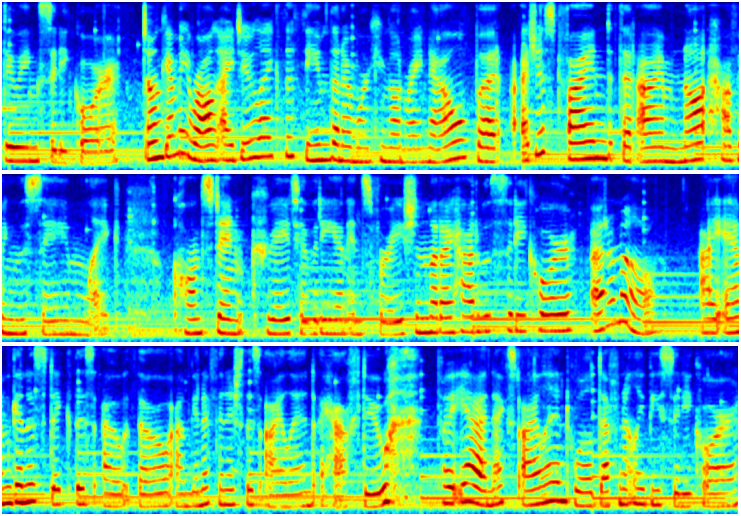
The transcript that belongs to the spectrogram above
doing city core. Don't get me wrong, I do like the theme that I'm working on right now, but I just find that I'm not having the same like constant creativity and inspiration that I had with city core. I don't know. I am gonna stick this out though. I'm gonna finish this island. I have to. but yeah, next island will definitely be city core.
